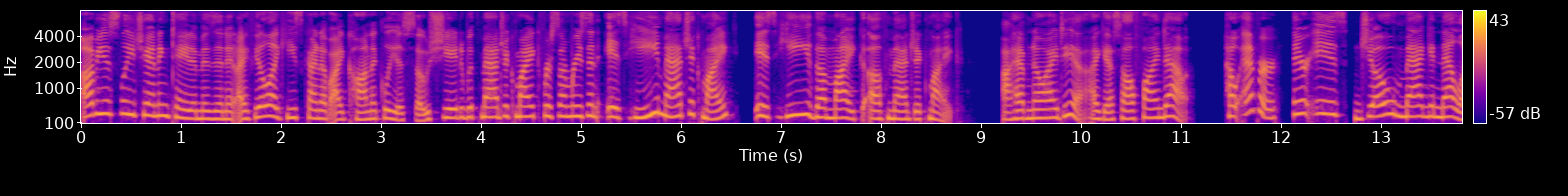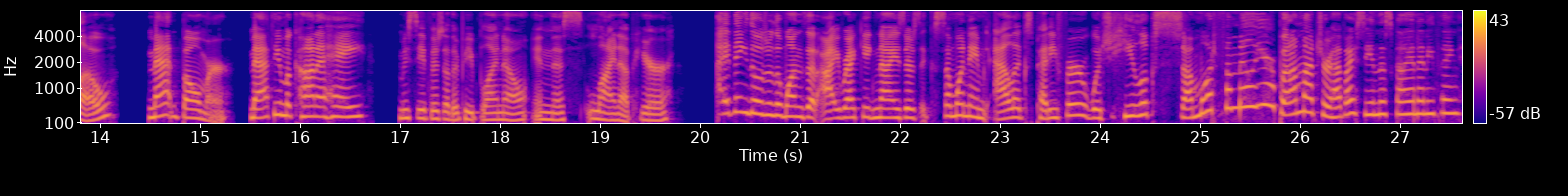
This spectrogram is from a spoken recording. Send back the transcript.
Obviously, Channing Tatum is in it. I feel like he's kind of iconically associated with Magic Mike for some reason. Is he Magic Mike? Is he the Mike of Magic Mike? I have no idea. I guess I'll find out. However, there is Joe Manganiello, Matt Bomer, Matthew McConaughey. Let me see if there's other people I know in this lineup here. I think those are the ones that I recognize. There's someone named Alex Pettyfer, which he looks somewhat familiar, but I'm not sure. Have I seen this guy in anything?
